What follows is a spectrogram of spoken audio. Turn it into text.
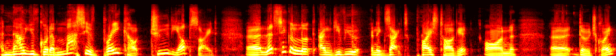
and now you've got a massive breakout to the upside uh, let's take a look and give you an exact price target on uh, dogecoin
